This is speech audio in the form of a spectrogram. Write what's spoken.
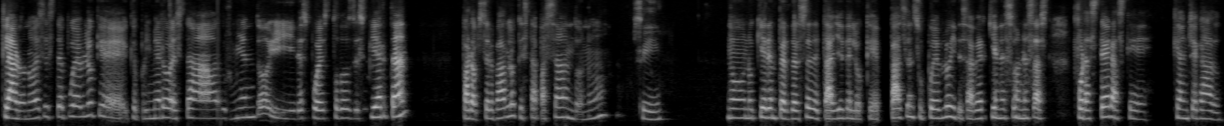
Claro, no es este pueblo que, que primero está durmiendo y después todos despiertan para observar lo que está pasando, ¿no? sí, No, no quieren perderse detalle de lo que pasa en su pueblo y de saber quiénes son esas forasteras que, que han llegado.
